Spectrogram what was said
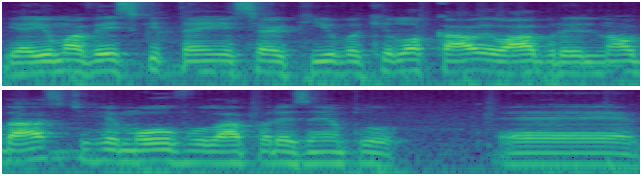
E aí uma vez que tem esse arquivo aqui local, eu abro ele no Audacity, removo lá, por exemplo, é,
